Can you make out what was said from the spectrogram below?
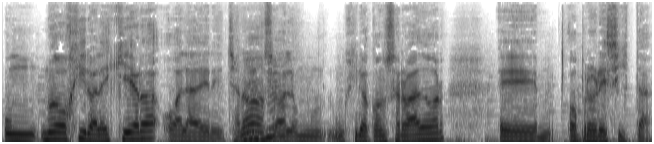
un nuevo giro a la izquierda o a la derecha, ¿no? O sea, un, un giro conservador eh, o progresista.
